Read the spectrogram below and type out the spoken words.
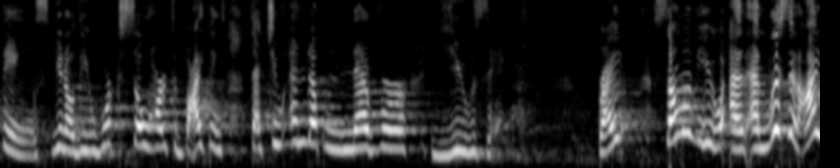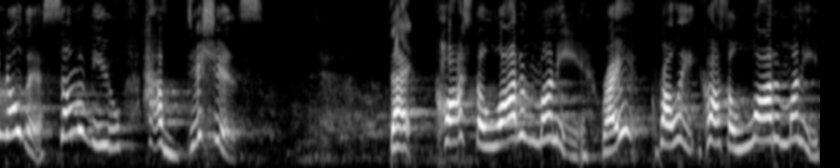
things. You know, you work so hard to buy things that you end up never using. Right? Some of you, and, and listen, I know this, some of you have dishes that cost a lot of money, right? Probably cost a lot of money,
